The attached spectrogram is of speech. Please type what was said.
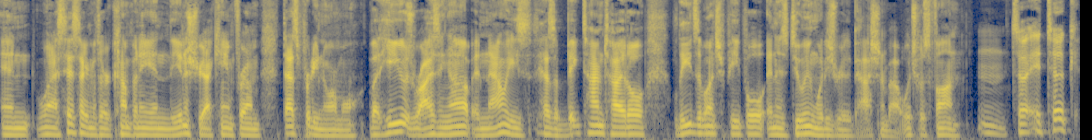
and when I say second or third company in the industry I came from, that's pretty normal. But he was rising up and now he's has a big time title, leads a bunch of people, and is doing what he's really passionate about, which was fun. Mm, so it took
